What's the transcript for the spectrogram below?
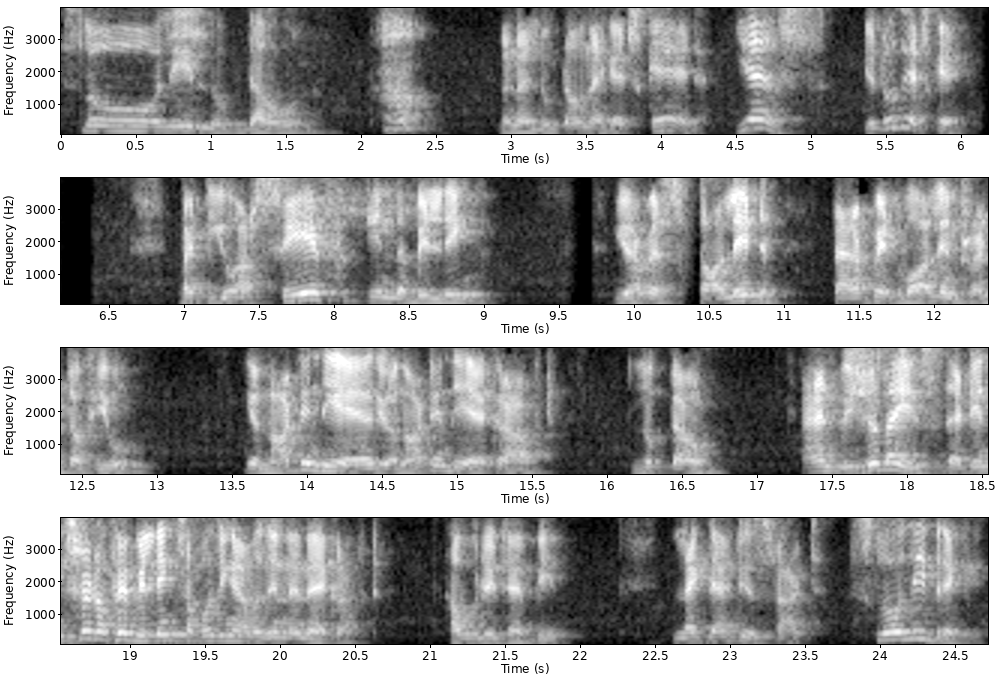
Slowly look down. Huh. When I look down, I get scared. Yes, you do get scared but you are safe in the building. You have a solid parapet wall in front of you. You're not in the air, you're not in the aircraft. Look down and visualize that instead of a building, supposing I was in an aircraft, how would it have been? Like that, you start slowly breaking.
